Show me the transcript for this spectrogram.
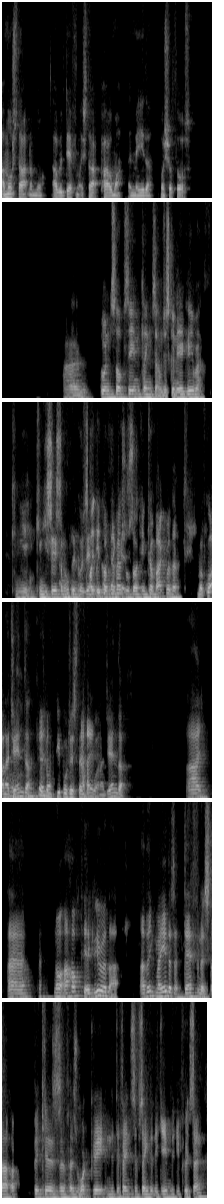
I'm not starting him though. I would definitely start Palma and Maeda. What's your thoughts? Um, go and stop saying things that I'm just going to agree with. Can you can you say something because slightly controversial so I can come back with it? We've got an agenda. you know, people just think we've got an agenda. Aye, uh, no, I have to agree with that. I think Maeda's a definite starter because of his work rate in the defensive side of the game that he puts in.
